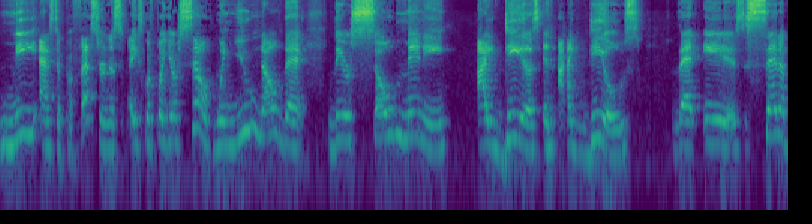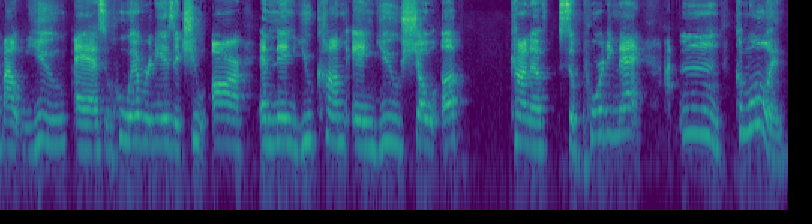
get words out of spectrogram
me as the professor in the space, but for yourself, when you know that there's so many ideas and ideals that is said about you as whoever it is that you are, and then you come and you show up kind of supporting that. Mm, come on,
